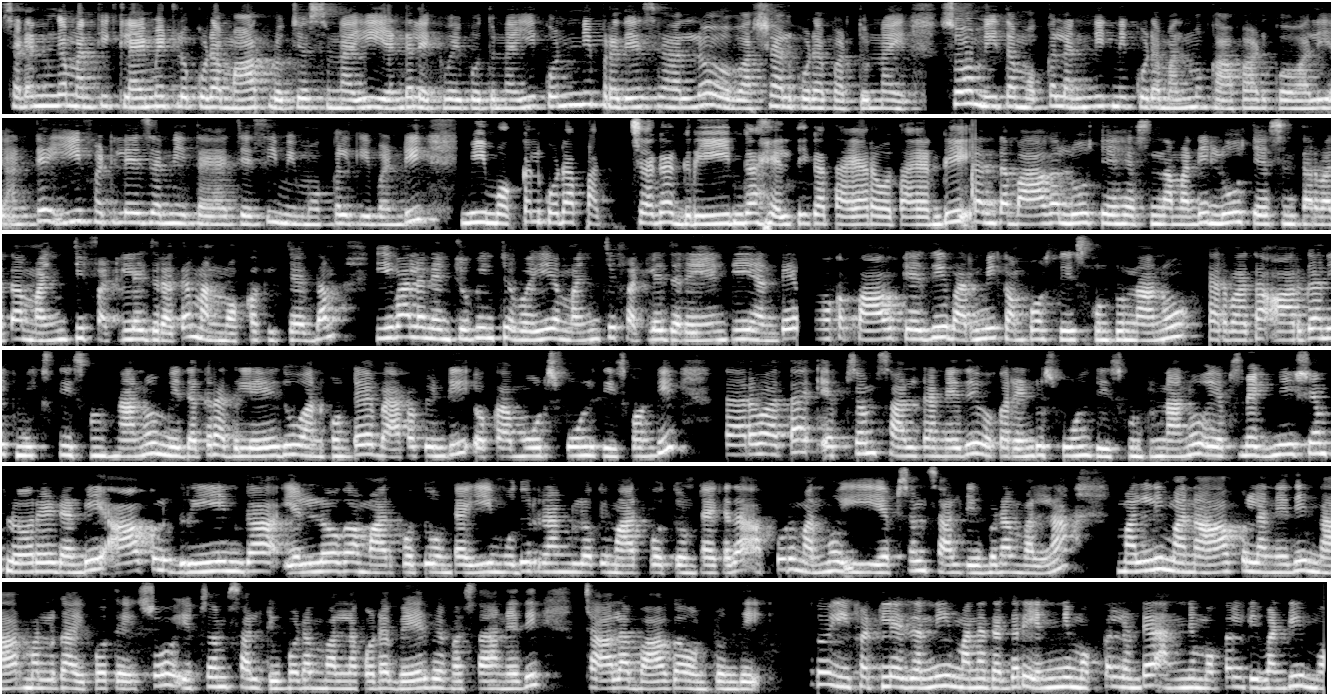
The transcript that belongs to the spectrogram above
సడన్గా మనకి క్లైమేట్లో కూడా మార్పులు వచ్చేస్తున్నాయి ఎండలు ఎక్కువైపోతున్నాయి కొన్ని ప్రదేశాల్లో వర్షాలు కూడా పడుతున్నాయి. సో మిగతా మొక్కలన్నిటిని కూడా మనము కాపాడుకోవాలి అంటే ఈ ఫర్టిలైజర్ని తయారు చేసి మీ మొక్కలకి ఇవ్వండి. మీ మొక్కలు కూడా పచ్చగా గ్రీన్గా హెల్తీగా తయారవుతాయండి. అంత బాగా లూజ్ చేసేస్తున్నామండి. లూజ్ చేసిన తర్వాత మంచి ఫర్టిలైజర్ అయితే మన మొక్కకి ఇచ్చేద్దాం. ఇవాళ నేను చూపించబోయే మంచి ఫర్టిలైజర్ ఏంటి అంటే ఒక పావు కేజీ వర్మీ కంపోస్ట్ తీసుకుంటున్నాను. తర్వాత ఆర్గానిక్ మిక్స్ తీసుకుంటున్నాను. మీ దగ్గర అది లేదు అనుకుంటే వేపపిండి ఒక మూడు స్పూన్లు తీసుకోండి. తర్వాత ఎప్సమ్ సాల్ట్ అనేది ఒక రెండు స్పూన్లు తీసుకుంటున్నాను. మెగ్నీషియం ఫ్లోరైడ్ అండి. ఆకులు గ్రీన్గా ఎల్లోగా మారిపోతూ ఉంటాయి. ముదురు రంగులోకి మారిపోతూ ఉంటాయి కదా. అప్పుడు మనము ఈ ఎప్సమ్ సాల్ట్ ఇవ్వడం వలన మళ్ళీ మన ఆకులు అనేది నార్మల్గా అయిపోతాయి. సో ఎప్సమ్ సాల్ట్ ఇవ్వడం వలన కూడా వేరు వ్యవస్థ అనేది చాలా బాగా ఉంటుంది. సో ఈ ఫర్టిలైజర్ని మన దగ్గర ఎన్ని మొక్కలు ఉంటే అన్ని మొక్కలకి ఇవ్వండి.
